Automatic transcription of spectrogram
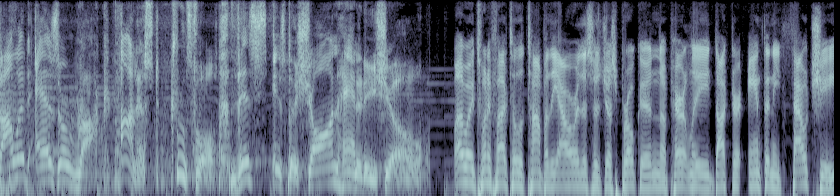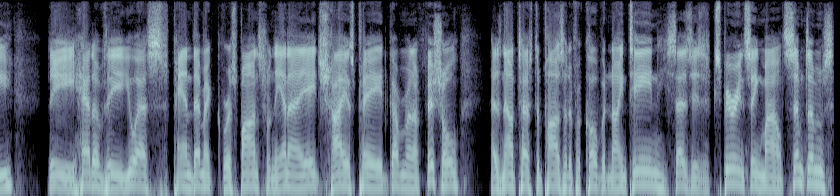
Solid as a rock, honest, truthful. This is the Sean Hannity Show. By the way, 25 till the top of the hour. This is just broken. Apparently, Dr. Anthony Fauci, the head of the U.S. pandemic response from the NIH, highest paid government official, has now tested positive for COVID-19. He says he's experiencing mild symptoms.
